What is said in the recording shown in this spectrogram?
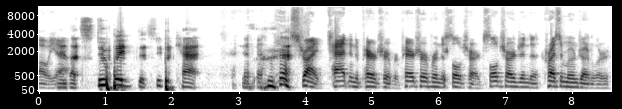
Oh yeah, and that stupid that stupid cat. Is, Stride, cat into paratrooper, paratrooper into soul charge, soul charge into crescent moon juggler,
